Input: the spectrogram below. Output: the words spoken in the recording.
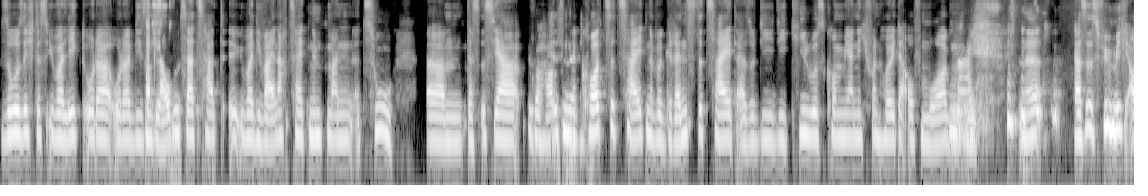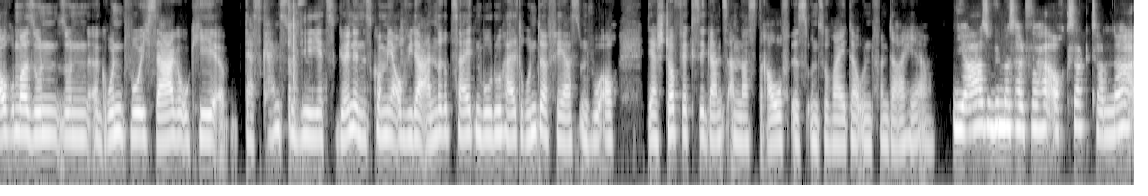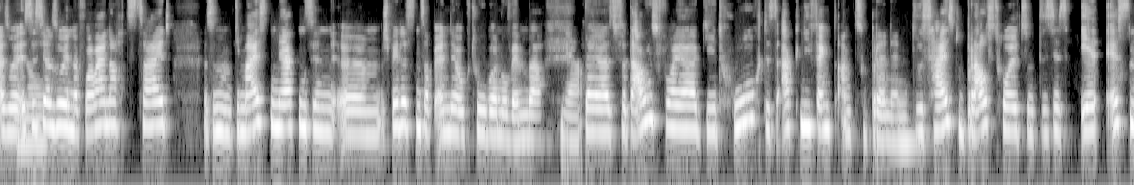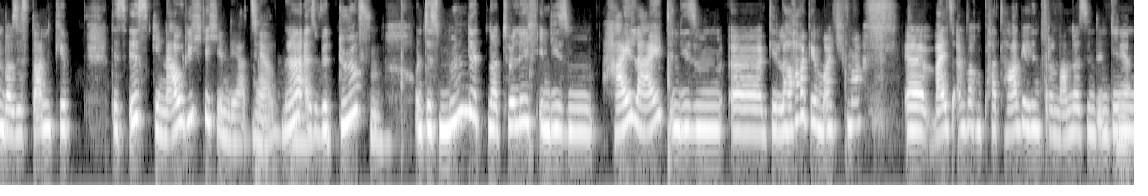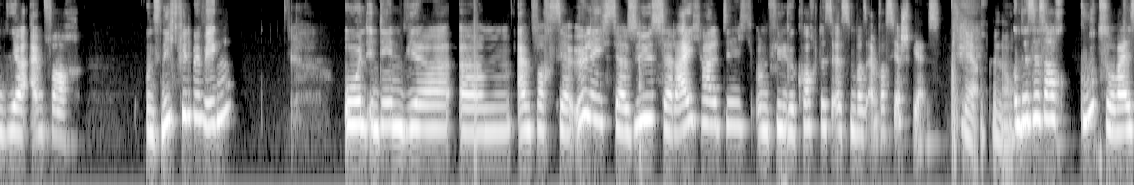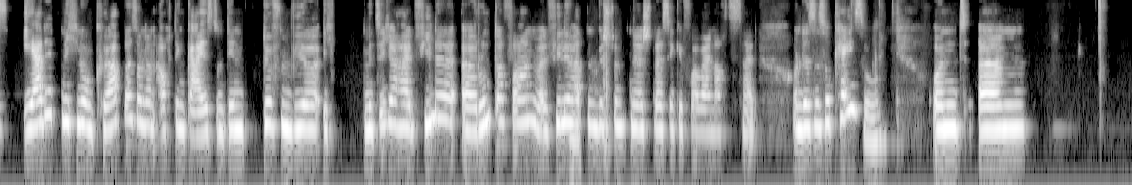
so sich das überlegt oder oder diesen Glaubenssatz hat, äh, über die Weihnachtszeit nimmt man zu. Ähm, das ist ja ist Überhaupt 'ne nicht. kurze Zeit, 'ne begrenzte Zeit. Also, die die Kilos kommen ja nicht von heute auf morgen Nein. und, ne, das ist für mich auch immer so 'n so 'n, äh, Grund, wo ich sage: „Okay, äh, das kannst du dir jetzt gönnen.“ Es kommen ja auch wieder andere Zeiten, wo du halt runterfährst und wo auch der Stoffwechsel ganz anders drauf ist und so weiter und von daher Ja, so wie wir's halt vorher auch gesagt haben, ne? Also, es ist Genau. ja so in der Vorweihnachtszeit also, die meisten merken es in ähm, spätestens ab Ende Oktober, November. Ja. Das Verdauungsfeuer geht hoch, das Akne fängt an zu brennen. Das heißt, du brauchst Holz und dieses E Essen, was es dann gibt, das ist genau richtig in der Ja, Zeit, ne? genau. Also, wir dürfen. Und das mündet natürlich in diesem Highlight, in diesem, äh, Gelage manchmal, äh, weil's einfach 'n paar Tage hintereinander sind, in Ja. denen wir einfach uns nicht viel bewegen und in denen wir, ähm, einfach sehr ölig, sehr süß, sehr reichhaltig und viel Gekochtes essen, was einfach sehr schwer ist. Ja, genau. Und das ist auch gut so, weil's erdet nicht nur 'n Körper, sondern auch den Geist und den dürfen wir ich mit Sicherheit viele, äh, runterfahren, weil viele Ja. hatten bestimmt 'ne stressige Vorweihnachtszeit und das ist okay so. Und, ähm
